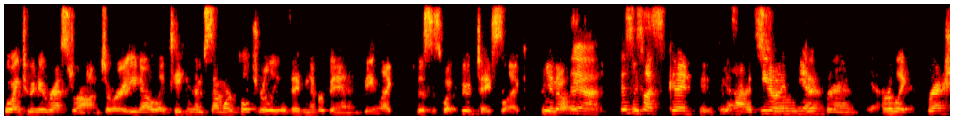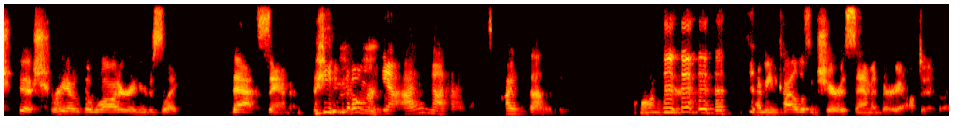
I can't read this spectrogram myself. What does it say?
going to a new restaurant or, you know, like taking them somewhere culturally that they've never been and being like, this is what food tastes like, you know? Yeah. This is what good food. tastes Yeah, like. it's You know what I so mean? Yeah. different. Yeah. Or like fresh fish right out of the water and you're just like, that's salmon. you know? Mhm. Yeah, I have not had that. I that would be. Come on over. I mean, Kyle doesn't share his salmon very often, but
